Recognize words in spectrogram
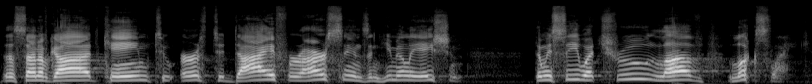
the Son of God came to earth to die for our sins and humiliation, then we see what true love looks like.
